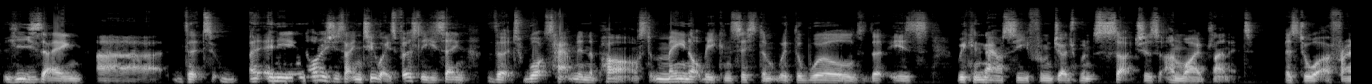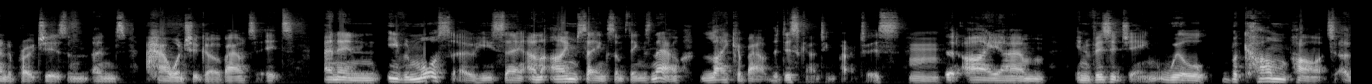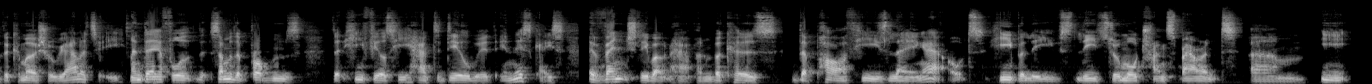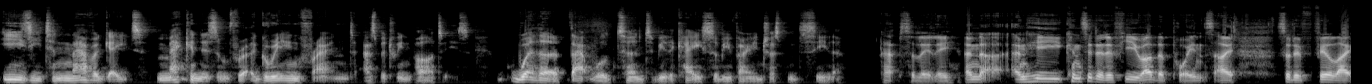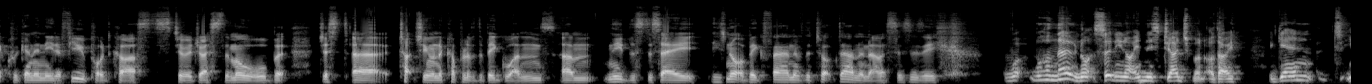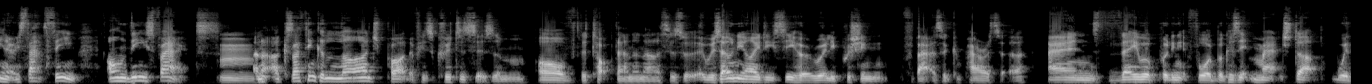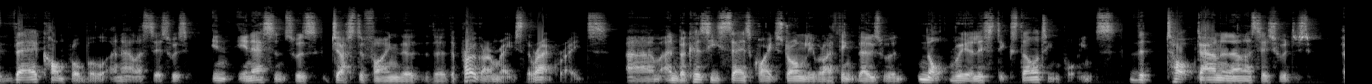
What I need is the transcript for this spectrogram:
He's saying uh, that, and he acknowledges that in two ways. Firstly, he's saying that what's happened in the past may not be consistent with the world that is we can now see from judgments such as Unwired Planet as to what a Frand approach is and, and how one should go about it. And then even more so, he's saying, and I'm saying some things now, like about the discounting practice, mm. that I am envisaging will become part of the commercial reality. And therefore, some of the problems that he feels he had to deal with in this case eventually won't happen because the path he's laying out, he believes, leads to a more transparent, um, e- easy to navigate mechanism for agreeing Frand as between parties. Whether that will turn to be the case will be very interesting to see, though. Absolutely, and uh, and he considered a few other points. I sort of feel like we're going to need a few podcasts to address them all, but just uh, touching on a couple of the big ones. Um, needless to say, he's not a big fan of the top-down analysis, is he? Well, well, no, not certainly not in this judgment. Although I again, you know, it's that theme on these facts. Mm. And because I, I think a large part of his criticism of the top down analysis, it was only IDC who were really pushing for that as a comparator. And they were putting it forward because it matched up with their comparable analysis, which in, in essence was justifying the, the, the program rates, the rack rates. Um, and because he says quite strongly, but I think those were not realistic starting points, the top down analysis would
